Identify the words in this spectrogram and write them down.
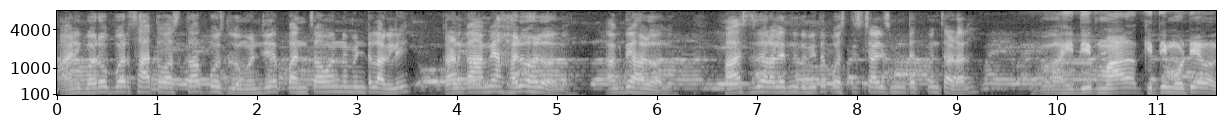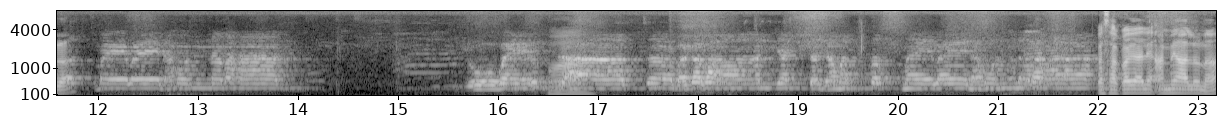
आणि बरोबर सात वाजता पोचलो म्हणजे पंचावन्न मिनिटं लागली. कारण का आम्ही हळूहळू आलो. अगदी हळू आलो. फास्ट जर आलेत ना तुम्ही तर पस्तीस चाळीस मिनिटात पण चढाल. बघा ही दीप माळ किती मोठी आहे बघा. का सकाळी आले आम्ही आलो ना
